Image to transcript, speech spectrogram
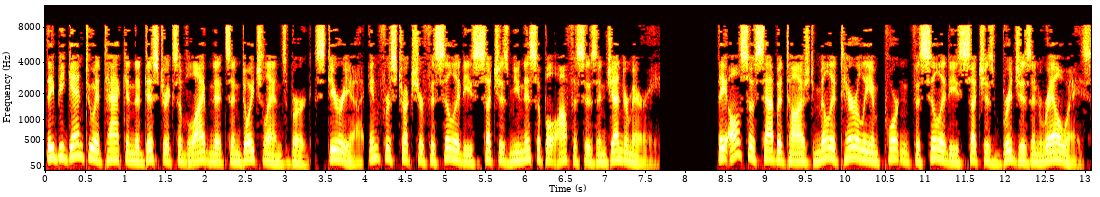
They began to attack in the districts of Leibnitz and Deutschlandsberg Styria infrastructure facilities such as municipal offices and gendarmerie. They also sabotaged militarily important facilities such as bridges and railways.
